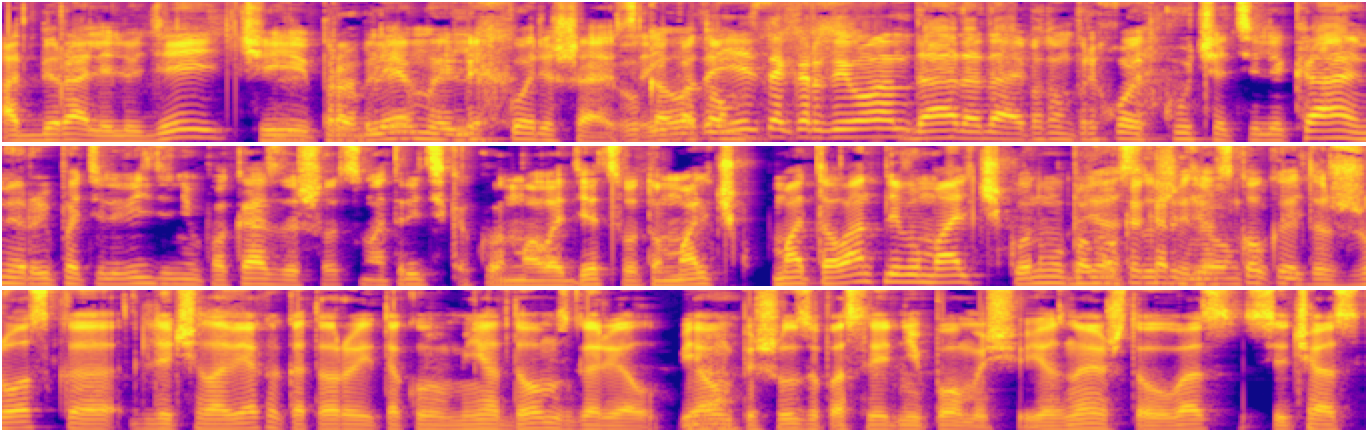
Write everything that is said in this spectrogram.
отбирали людей, чьи проблемы Проблемы легко решаются. У кого-то потом- есть аккордеон? да, да, да. И потом приходит куча телекамер, и по телевидению показывают, что вот смотрите, какой он молодец. Вот он мальчик, ма- талантливый мальчик, он ему помог Бля, слушай, насколько купить. это жестко для человека, который такой, у меня дом сгорел, я Да. вам пишу за последней помощью. Я знаю, что у вас сейчас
